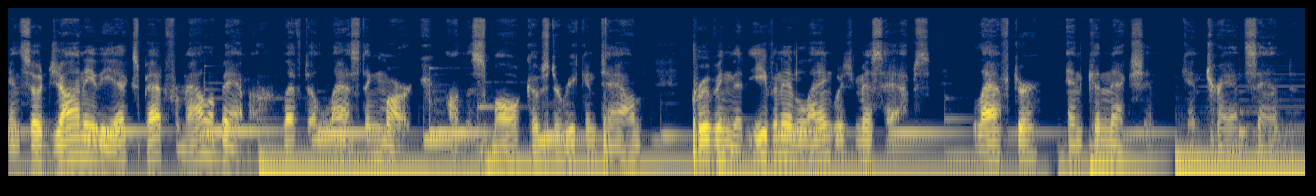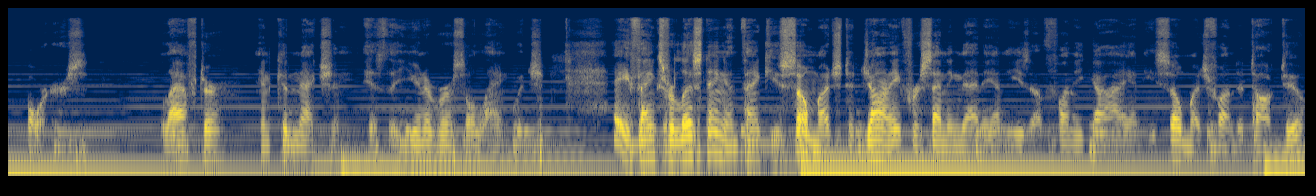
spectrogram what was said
And so Johnny, the expat from Alabama, left a lasting mark on the small Costa Rican town, proving that even in language mishaps, laughter and connection can transcend borders. Laughter and connection is the universal language. Hey, thanks for listening, and thank you so much to Johnny for sending that in. He's a funny guy, and he's so much fun to talk to,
